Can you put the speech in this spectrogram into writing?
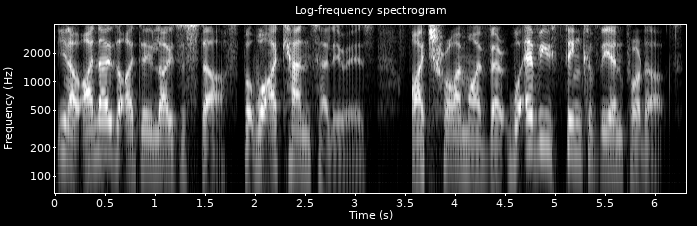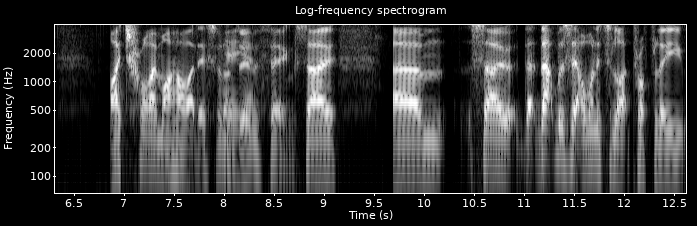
you know, I know that I do loads of stuff, but what I can tell you is I try my very, whatever you think of the end product, I try my hardest when I'm doing yeah. the thing. So, um, so that that was it. I wanted to like properly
